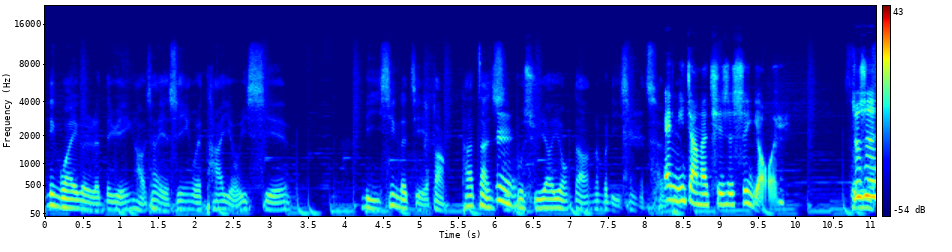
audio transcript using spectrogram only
另外一个人的原因，好像也是因为他有一些理性的解放，他暂时嗯不需要用到那么理性的层哎、面。你讲的其实是有哎、就是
